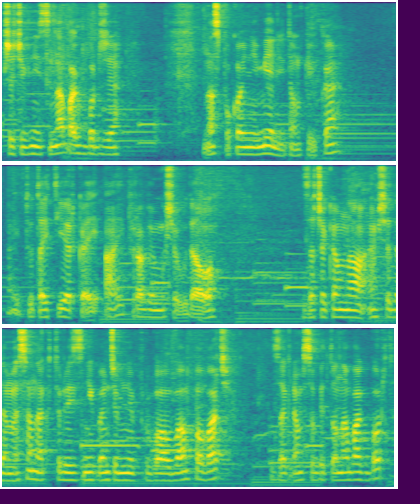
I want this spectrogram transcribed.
przeciwnicy na backboardzie na spokojnie mieli tą piłkę. No i tutaj TRK, a i prawie mu się udało. Zaczekam na M7 SN, któryś z nich będzie mnie próbował bumpować. Zagram sobie to na backboard.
